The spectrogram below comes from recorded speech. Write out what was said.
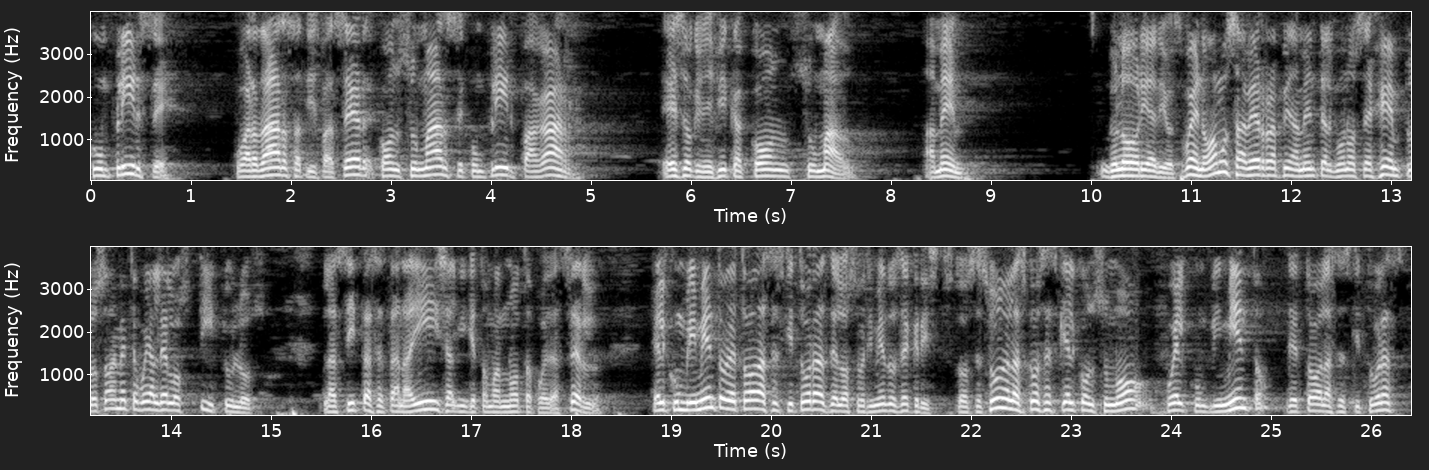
cumplirse, guardar, satisfacer, consumarse, cumplir, pagar. Eso significa consumado. Amén. Gloria a Dios. Bueno, vamos a ver rápidamente algunos ejemplos. Solamente voy a leer los títulos. Las citas están ahí, si alguien quiere tomar nota puede hacerlo el cumplimiento de todas las escrituras de los sufrimientos de Cristo. Entonces, una de las cosas que él consumó fue el cumplimiento de todas las escrituras,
